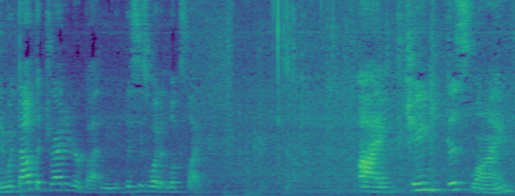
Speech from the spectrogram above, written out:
And without the Dredditor button, this is what it looks like. I've changed this line,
